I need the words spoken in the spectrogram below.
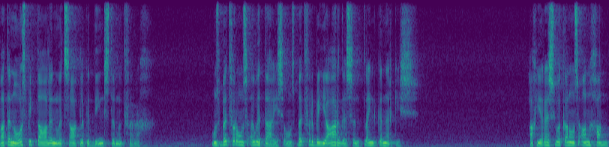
wat in hospitale noodsaaklike dienste moet verrig. Ons bid vir ons ouetehuis, ons bid vir bejaardes en klein kindertjies. Ag Here, so kan ons aangaan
